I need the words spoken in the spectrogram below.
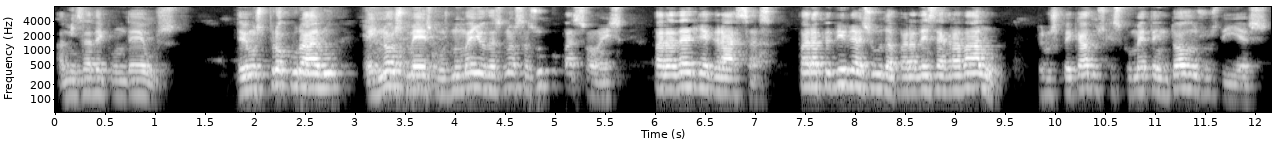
a amizade com Deus, Devemos procurá-lo em nós mesmos, no meio das nossas ocupações, para dar-lhe graças, para pedir-lhe ajuda, para desagravá-lo pelos pecados que se cometem todos os dias.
